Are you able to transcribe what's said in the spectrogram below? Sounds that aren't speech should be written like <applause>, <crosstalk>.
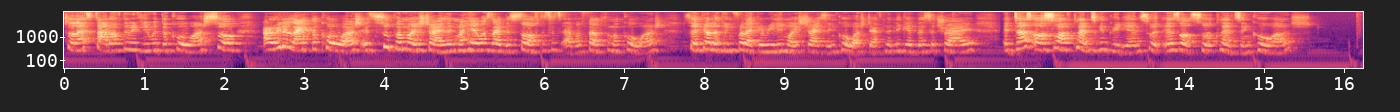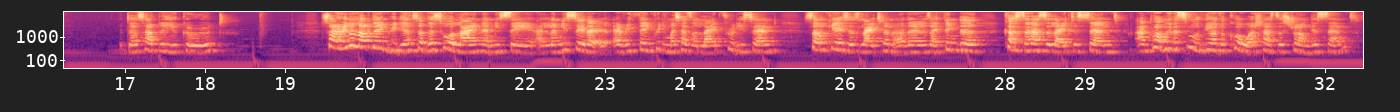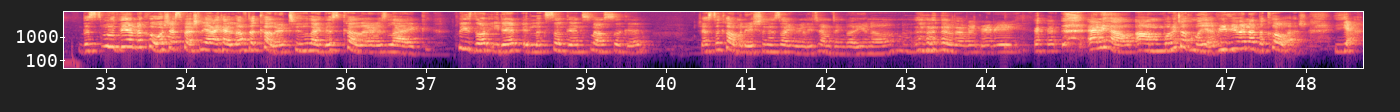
So let's start off the review with the co-wash. So I really like the co-wash. It's super moisturizing. My hair was like the softest it's ever felt from a co-wash. So if you're looking for like a really moisturizing co-wash, definitely give this a try. It does also have cleansing ingredients, so it is also a cleansing co-wash. It does have the yucca root. So I really love the ingredients of this whole line, let me say. And let me say that everything pretty much has a light fruity scent some cases lighter than others. I think the custard has the lightest scent and probably the smoothie or the co-wash has the strongest scent. The smoothie and the co-wash especially, like I love the color too. Like this color is like, please don't eat it. It looks so good, smells so good. Just the combination is like really tempting, but you know, <laughs> very pretty. <laughs> Anyhow, um, what are we talking about? Yeah, reviewing of the co-wash. Yeah.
